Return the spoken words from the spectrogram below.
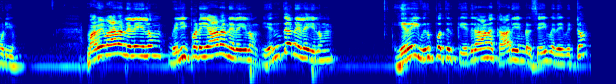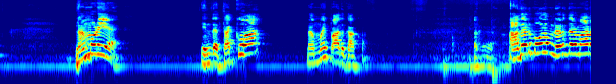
முடியும். மறைவான நிலையிலும் வெளிப்படையான நிலையிலும் எந்த நிலையிலும் இறை விருப்பத்திற்கு எதிரான காரியங்கள் செய்வதை விட்டும் நம்முடைய இந்த தக்குவா நம்மை பாதுகாக்கும். அதன் மூலம் நிரந்தரமான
